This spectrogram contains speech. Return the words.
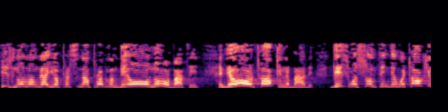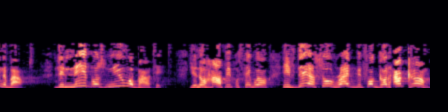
it's no longer your personal problem. They all know about it. And they're all talking about it. This was something they were talking about. The neighbors knew about it. You know how people say, well, if they are so right before God, how come?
